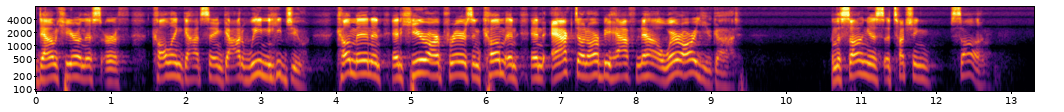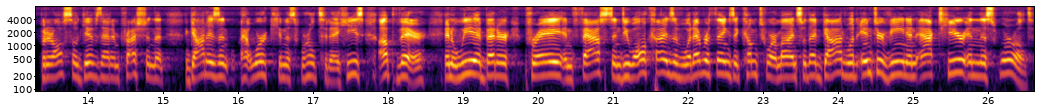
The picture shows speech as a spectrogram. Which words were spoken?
down here on this earth, calling God, saying, God, we need you. Come in and, and hear our prayers and come and, and act on our behalf now. Where are you, God? And the song is a touching song, but it also gives that impression that God isn't at work in this world today. He's up there, and we had better pray and fast and do all kinds of whatever things that come to our mind so that God would intervene and act here in this world.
